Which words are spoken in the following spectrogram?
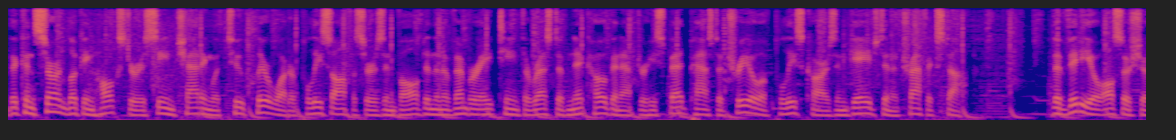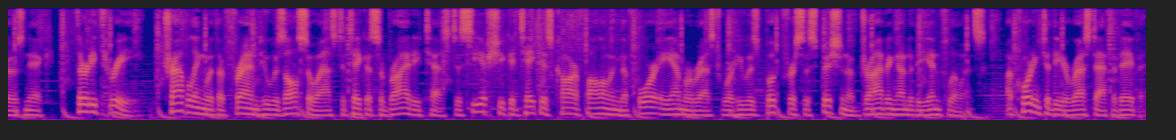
The concerned looking Hulkster is seen chatting with two Clearwater police officers involved in the November 18 arrest of Nick Hogan after he sped past a trio of police cars engaged in a traffic stop. The video also shows Nick, 33, traveling with a friend who was also asked to take a sobriety test to see if she could take his car following the 4 a.m. arrest where he was booked for suspicion of driving under the influence, according to the arrest affidavit.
